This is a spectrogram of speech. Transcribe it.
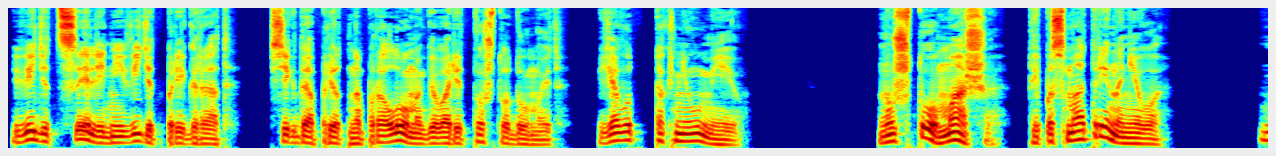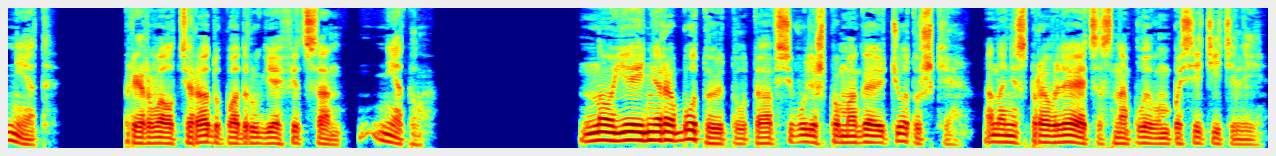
Видит цели, не видит преград. Всегда прёт на пролом и говорит то, что думает. Я вот так не умею. «Ну что, Маша, ты посмотри на него». «Нет», — прервал тираду подруги официант. «Нету». «Но я и не работаю тут, а всего лишь помогаю тетушке. Она не справляется с наплывом посетителей».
